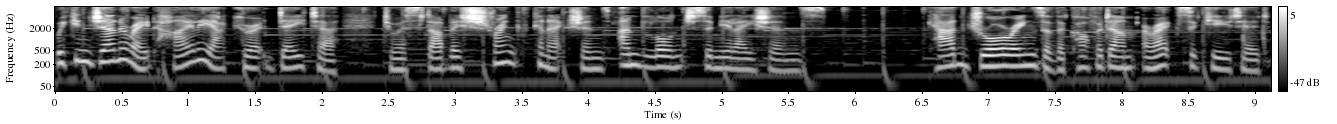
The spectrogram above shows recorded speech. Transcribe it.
we can generate highly accurate data to establish strength connections and launch simulations. CAD drawings of the cofferdam are executed.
